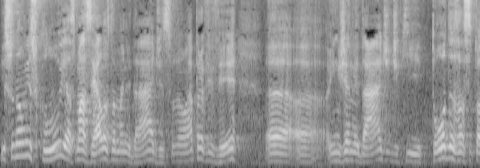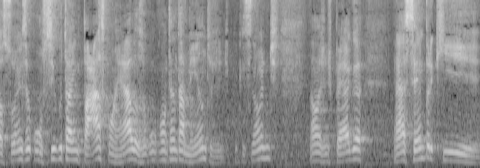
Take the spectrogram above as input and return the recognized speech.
isso não exclui as mazelas da humanidade, isso não é para viver uh, uh, ingenuidade de que todas as situações eu consigo estar em paz com elas ou com contentamento, gente, porque senão a gente, não, a gente pega, né, sempre que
